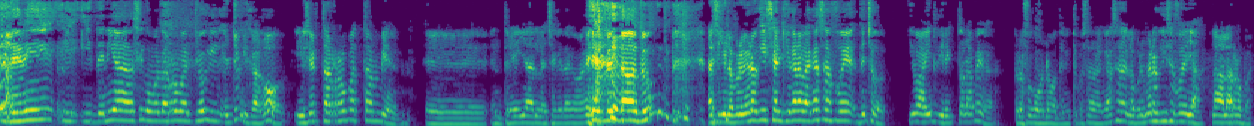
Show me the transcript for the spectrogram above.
y, tení- y, y tenía así como la ropa el jockey, el jockey cagó. Y ciertas ropas también. Eh, entre ellas la chaqueta que me habías inventado tú. Así que lo primero que hice al llegar a la casa fue, de hecho, iba a ir directo a la pega. Pero fue como, no, tenés que pasar a la casa. Lo primero que hice fue ya, lava la ropa.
